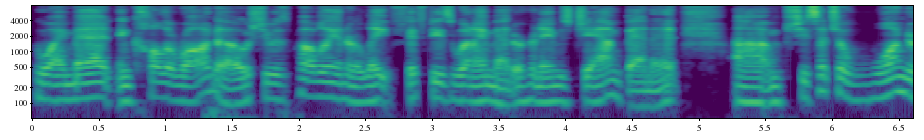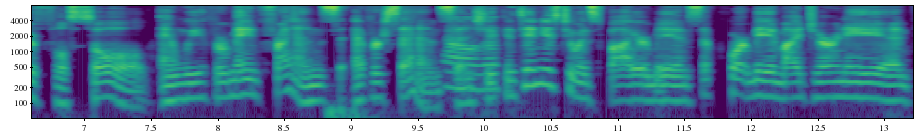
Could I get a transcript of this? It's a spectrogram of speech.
who I met in Colorado. She was probably in her late 50s when I met her. Her name is Jan Bennett. Um, she's such a wonderful soul, and we have remained friends ever since. Oh, and she continues to inspire me and support me in my journey. And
